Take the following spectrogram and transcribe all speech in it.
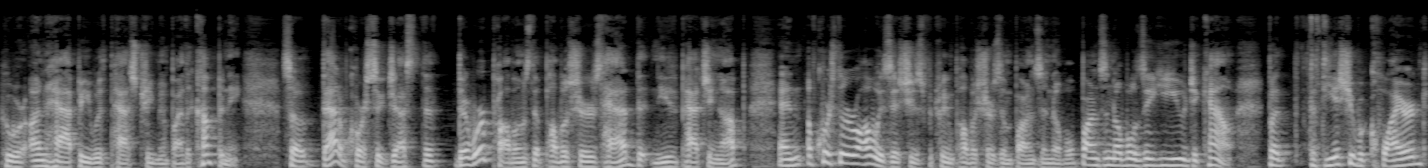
who were unhappy with past treatment by the company. So that, of course, suggests that there were problems that publishers had that needed patching up. And of course, there are always issues between publishers and Barnes and Noble. Barnes and Noble is a huge account, but that the issue required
